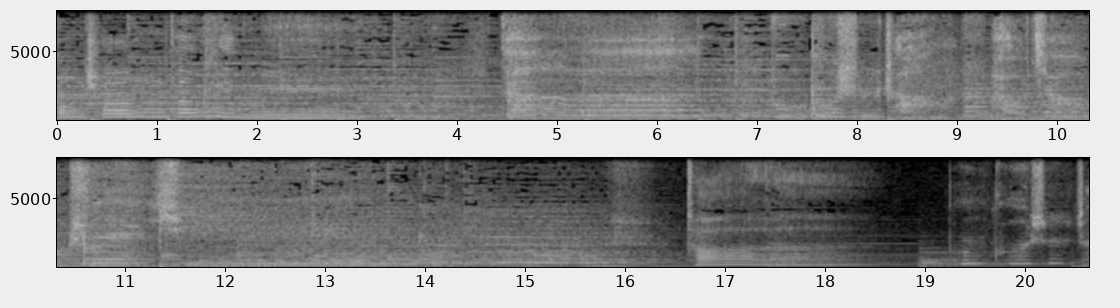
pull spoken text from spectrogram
的秘密，答案不过是场好觉睡醒。答案不过是场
